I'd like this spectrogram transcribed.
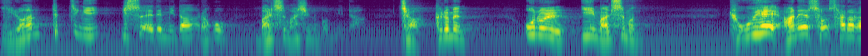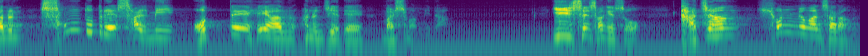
이러한 특징이 있어야 됩니다라고 말씀하시는 겁니다. 자, 그러면 오늘 이 말씀은 교회 안에서 살아가는 성도들의 삶이 어때 해야 하는지에 대해 말씀합니다. 이 세상에서 가장 현명한 사랑은요,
